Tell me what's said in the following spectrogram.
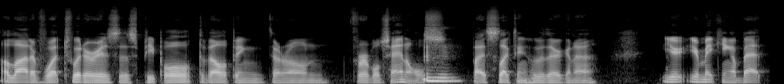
a lot of what Twitter is is people developing their own verbal channels mm-hmm. by selecting who they're going to. You're, you're making a bet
